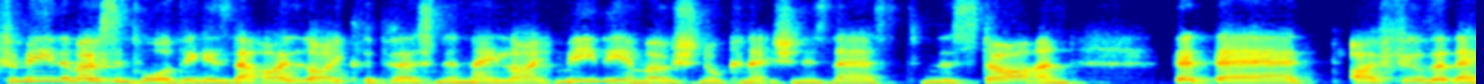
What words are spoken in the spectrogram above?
for me the most important thing is that i like the person and they like me the emotional connection is there from the start and that they're i feel that they're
